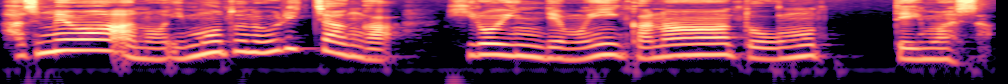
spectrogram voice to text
初めはあの妹のうりちゃんがヒロインでもいいかなと思っていました。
